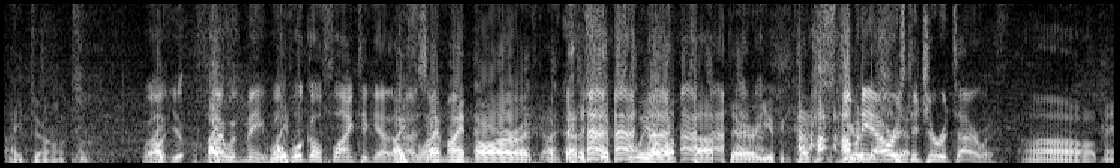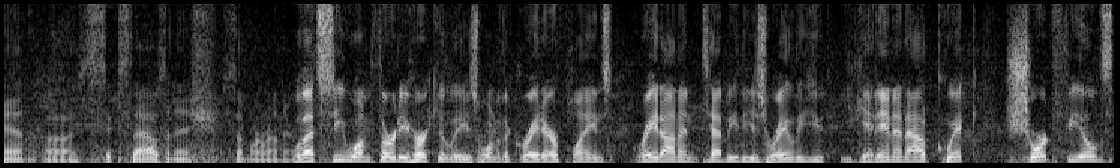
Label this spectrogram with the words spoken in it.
I don't. Well, I- you fly I- with me. We'll, I- we'll go flying together. I How's fly that? my bar. I've, I've got a ship's wheel up top there. You can come. How, how many hours ship. did you retire with? Oh man, uh, six thousand ish, somewhere around there. Well, that C-130 Hercules, one of the great airplanes. Raid on Entebbe, the Israeli, you, you get in and out quick, short fields.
